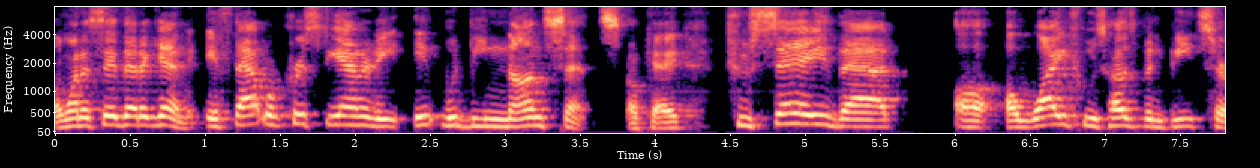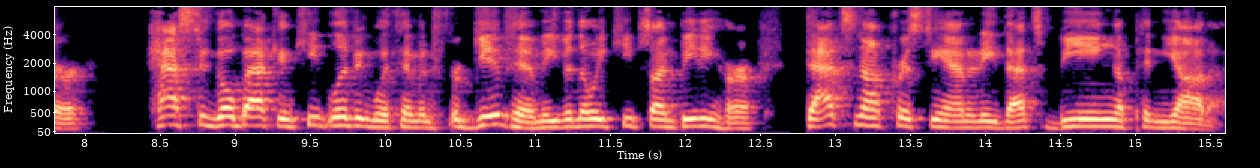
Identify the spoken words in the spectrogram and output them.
I want to say that again. If that were Christianity, it would be nonsense. Okay. To say that a, a wife whose husband beats her has to go back and keep living with him and forgive him, even though he keeps on beating her. That's not Christianity. That's being a pinata.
